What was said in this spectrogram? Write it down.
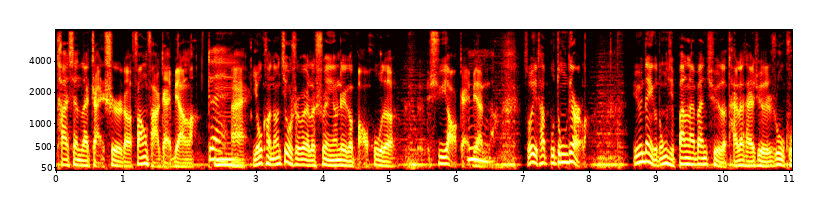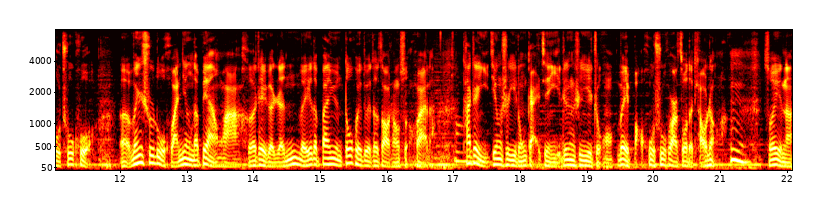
它现在展示的方法改变了，对，哎，有可能就是为了顺应这个保护的呃需要改变的，所以它不动地儿了。因为那个东西搬来搬去的，抬来抬去的，入库出库，呃，温湿度环境的变化和这个人为的搬运都会对它造成损坏的。它这已经是一种改进，已经是一种为保护书画做的调整了。嗯，所以呢，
